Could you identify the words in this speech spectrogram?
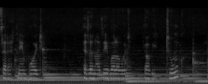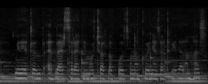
szeretném, hogy ezen azért valahogy javítsunk. Minél több ember szeretném, hogy csatlakozzon a környezetvédelemhez.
